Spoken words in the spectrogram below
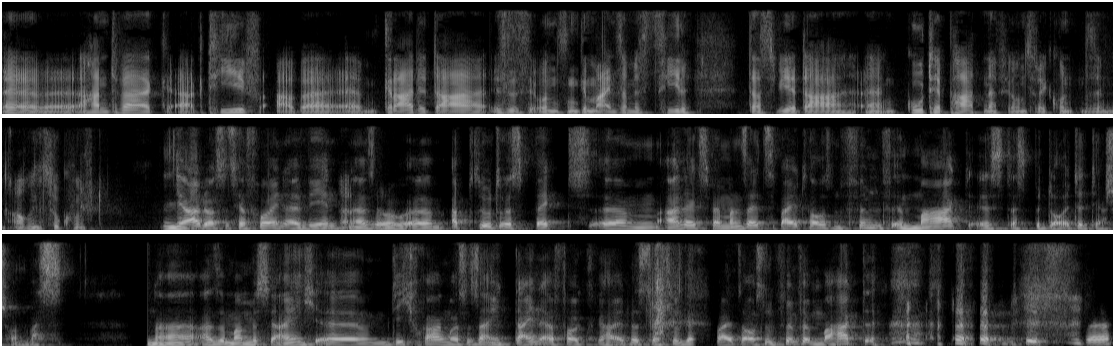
äh, Handwerk aktiv, aber äh, gerade da ist es uns ein gemeinsames Ziel, dass wir da äh, gute Partner für unsere Kunden sind, auch in Zukunft. Ja, du hast es ja vorhin erwähnt. Also ähm, absolut Respekt, ähm, Alex, wenn man seit 2005 im Markt ist, das bedeutet ja schon was. Na, also man müsste eigentlich äh, dich fragen, was ist eigentlich dein Erfolgsgeheimnis, dass du seit 2005 im Markt bist ne?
